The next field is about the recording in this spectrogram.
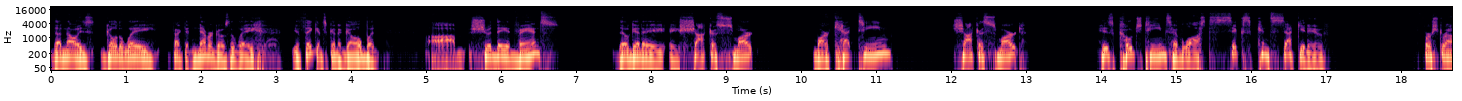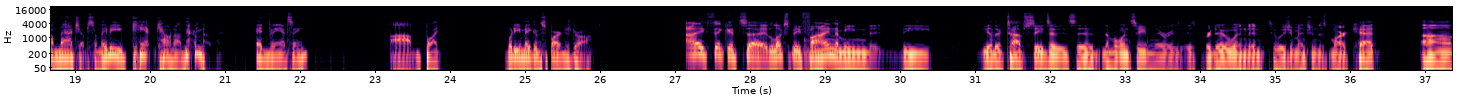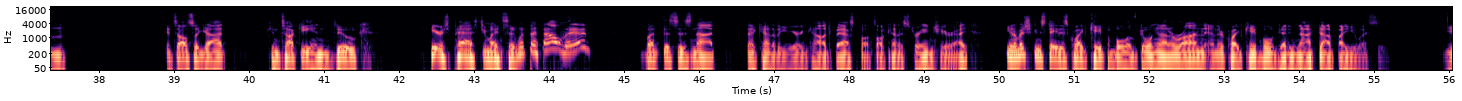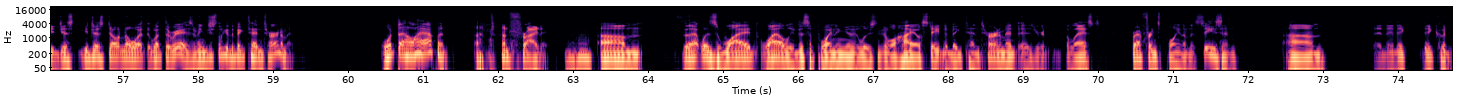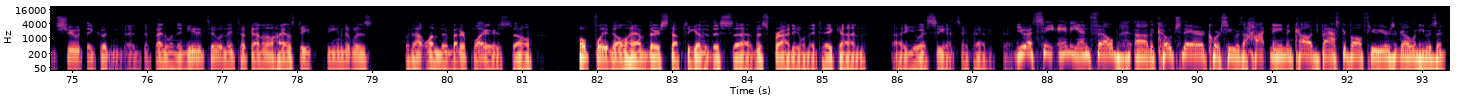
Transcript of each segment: Doesn't always go the way. In fact, it never goes the way you think it's going to go. But um, should they advance, they'll get a a Shaka Smart Marquette team. Shaka Smart, his coach teams have lost six consecutive first round matchups. So maybe you can't count on them advancing. Uh, but what do you make of the Spartans draw? I think it's uh, it looks to be fine. I mean, the the other top seeds, uh, it's the number one seed in there is, is Purdue, and, and two, as you mentioned, is Marquette. Um, it's also got Kentucky and Duke. Years past, you might say, "What the hell, man?" But this is not that kind of a year in college basketball. It's all kind of strange here. I, you know, Michigan State is quite capable of going on a run, and they're quite capable of getting knocked out by USC. You just you just don't know what what there is. I mean, just look at the Big Ten tournament. What the hell happened on, on Friday? Mm-hmm. Um, so that was wildly disappointing. And losing to Ohio State in the Big Ten tournament as your the last reference point on the season. Um, they, they they couldn't shoot, they couldn't uh, defend when they needed to, and they took on an Ohio State team that was without one of their better players. So hopefully they'll have their stuff together this uh, this Friday when they take on uh, USC on St. Patrick's Day. USC, Andy Enfield, uh, the coach there. Of course, he was a hot name in college basketball a few years ago when he was at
